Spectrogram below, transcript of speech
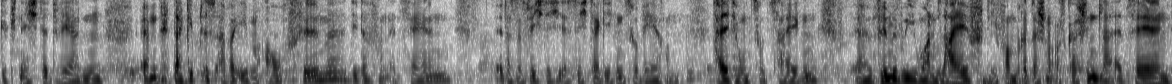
geknechtet werden. Ähm, da gibt es aber eben auch Filme, die davon erzählen, äh, dass es wichtig ist, sich dagegen zu wehren, Haltung zu zeigen. Äh, Filme wie One Life, die vom britischen Oskar Schindler erzählen,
